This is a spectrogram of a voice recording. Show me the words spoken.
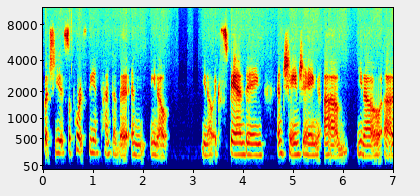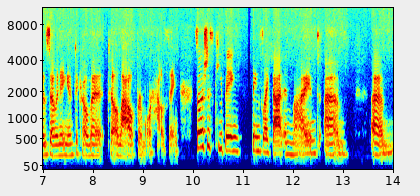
But she supports the intent of it, and you know, you know, expanding and changing, um, you know, uh, zoning in Tacoma to allow for more housing. So it's just keeping things like that in mind um, um,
